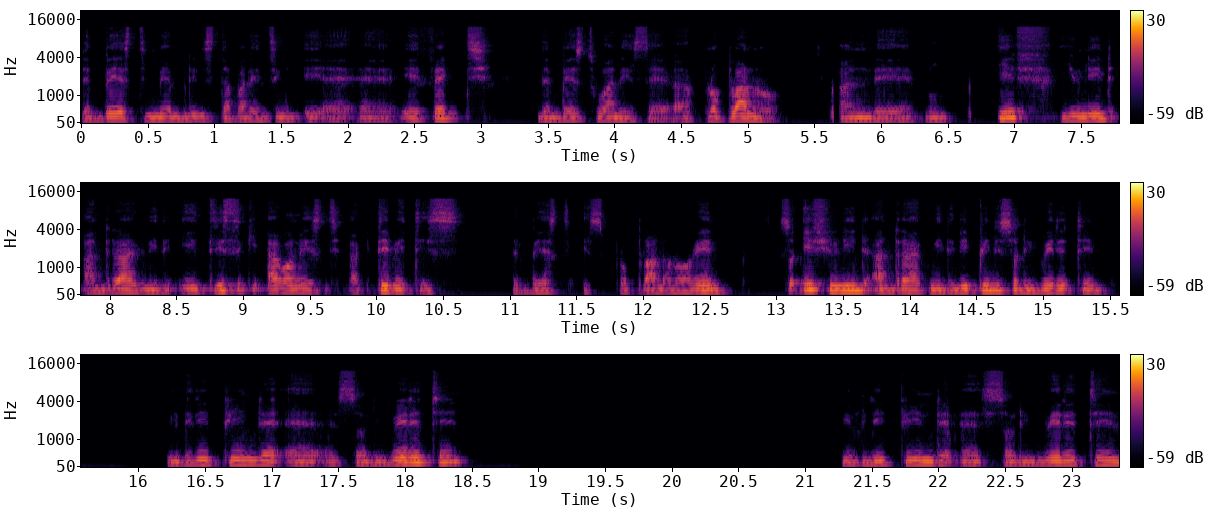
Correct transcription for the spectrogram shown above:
the best membrane stabilizing uh, uh, effect. The best one is uh, propranolol. And uh, if you need a drug with intrinsic agonist activities, the best is propranolol. So if you need a drug with lipid solubility, with lipid uh, solubility, with lipid uh, solubility,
